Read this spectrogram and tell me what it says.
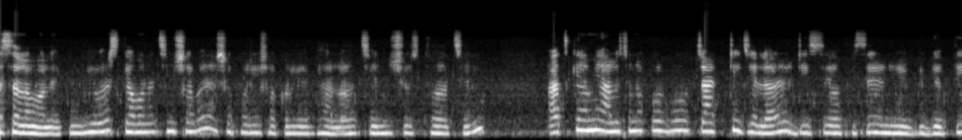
আসসালামু আলাইকুম ভিউয়ার্স, কেমন আছেন সবাই? আশা করি সকলে ভালো আছেন, সুস্থ আছেন। আজকে আমি আলোচনা করব চারটি জেলার ডিসি অফিসের নিয়োগ বিজ্ঞপ্তি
